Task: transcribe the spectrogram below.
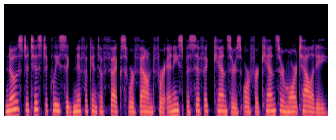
No statistically significant effects were found for any specific cancers or for cancer mortality.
